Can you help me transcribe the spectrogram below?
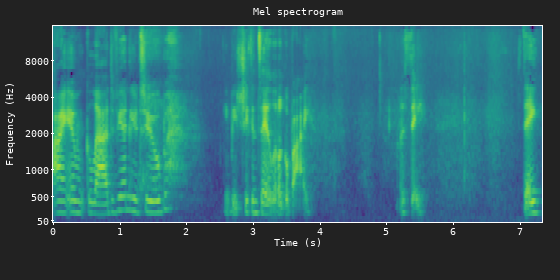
I am glad to be on YouTube. Maybe she can say a little goodbye. Let's see. Say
